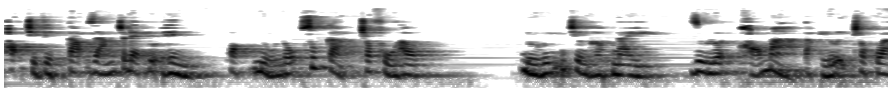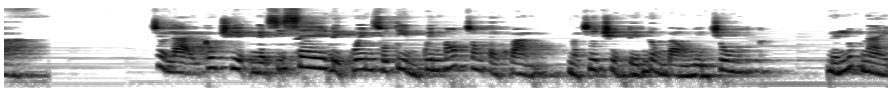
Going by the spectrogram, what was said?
họ chỉ việc tạo dáng cho đẹp đội hình hoặc biểu lộ xúc cảm cho phù hợp. Đối với những trường hợp này, dư luận khó mà tặc lưỡi cho qua. Trở lại câu chuyện nghệ sĩ C để quên số tiền quyên góp trong tài khoản mà chưa chuyển đến đồng bào miền Trung đến lúc này,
